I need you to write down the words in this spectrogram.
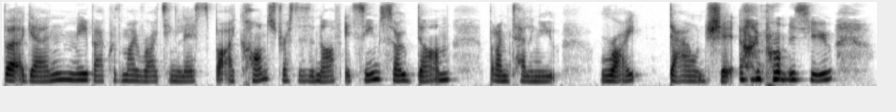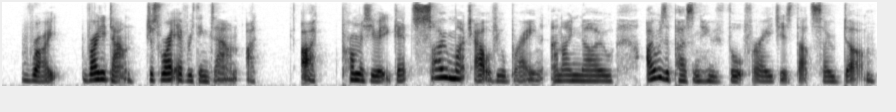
But again, me back with my writing list, but I can't stress this enough. It seems so dumb, but I'm telling you, write down shit. I promise you, write write it down. Just write everything down. I I promise you it gets so much out of your brain and I know I was a person who thought for ages that's so dumb.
